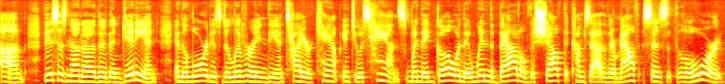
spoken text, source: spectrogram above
um, this is none other than Gideon, and the Lord is delivering the entire camp into his hands. When they go and they win the battle, the shout that comes out of their mouth says that the Lord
